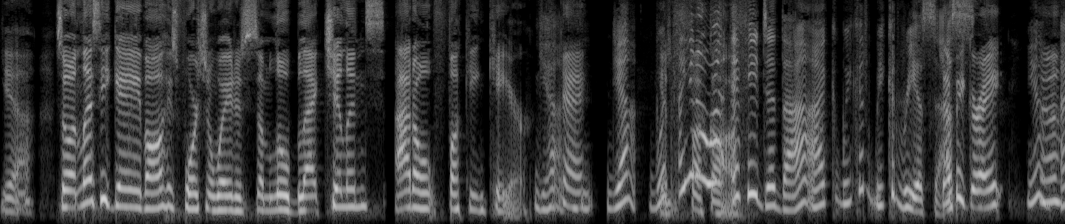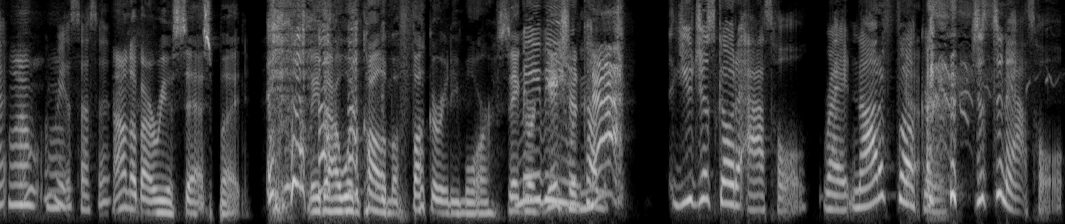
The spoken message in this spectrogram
Yeah. So unless he gave all his fortune away to some little black chillins, I don't fucking care. Yeah. Okay. Yeah. Which, you know what? Off. If he did that, I we could we could reassess. That'd be great. Yeah. yeah I, well, I'll reassess it. I don't know about reassess, but maybe I wouldn't call him a fucker anymore. Segregation. Maybe you, nah! you just go to asshole, right? Not a fucker, yeah. just an asshole.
